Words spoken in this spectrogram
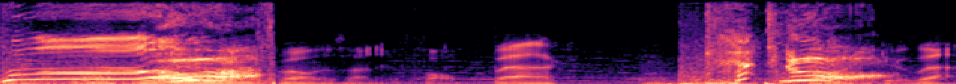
my opponent's on you. Fall back. Do that.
